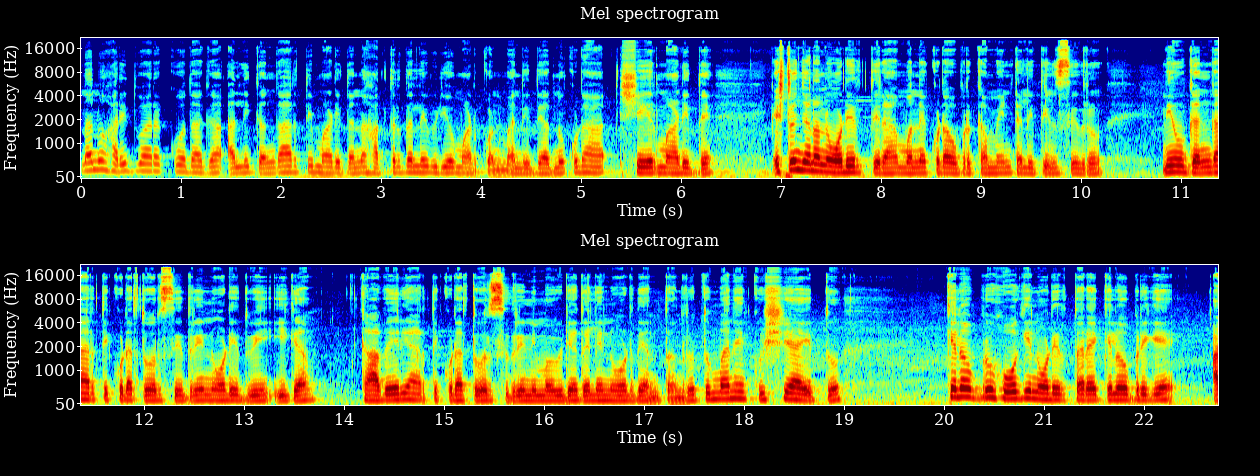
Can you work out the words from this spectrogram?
ನಾನು ಹರಿದ್ವಾರಕ್ಕೆ ಹೋದಾಗ ಅಲ್ಲಿ ಗಂಗಾರತಿ ಮಾಡಿದ್ದನ್ನು ಹತ್ತಿರದಲ್ಲೇ ವಿಡಿಯೋ ಮಾಡ್ಕೊಂಡು ಬಂದಿದ್ದೆ. ಅದನ್ನು ಕೂಡ ಶೇರ್ ಮಾಡಿದ್ದೆ. ಎಷ್ಟೊಂದು ಜನ ನೋಡಿರ್ತೀರ? ಮೊನ್ನೆ ಕೂಡ ಒಬ್ಬರು ಕಮೆಂಟಲ್ಲಿ ತಿಳಿಸಿದ್ರು. ನೀವು ಗಂಗಾ ಆರತಿ ಕೂಡ ತೋರಿಸಿದ್ರಿ, ನೋಡಿದ್ವಿ. ಈಗ ಕಾವೇರಿ ಆರತಿ ಕೂಡ ತೋರಿಸಿದ್ರಿ, ನಿಮ್ಮ ವಿಡಿಯೋದಲ್ಲೇ ನೋಡಿದೆ ಅಂತಂದರು. ತುಂಬಾ ಖುಷಿ ಆಯಿತು. ಕೆಲವೊಬ್ಬರು ಹೋಗಿ ನೋಡಿರ್ತಾರೆ ಕೆಲವೊಬ್ಬರಿಗೆ ಆ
